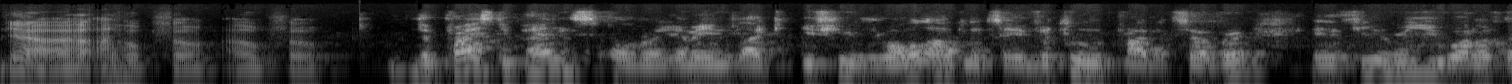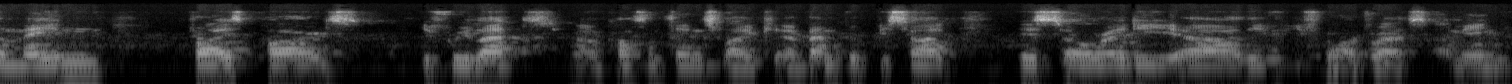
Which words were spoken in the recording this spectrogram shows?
Yeah, I, I, hope so. I hope so. The price depends already. I mean, like if you roll out, let's say, a virtual private server, in theory, one of the main price parts if we let uh, constant things like uh, bandwidth beside, is already uh, the v4 address. I mean,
